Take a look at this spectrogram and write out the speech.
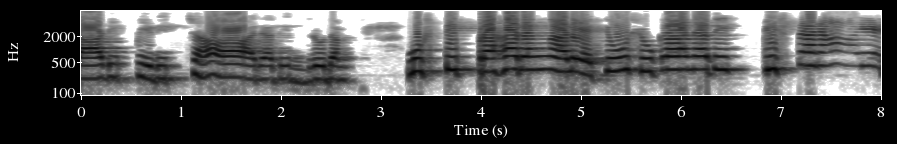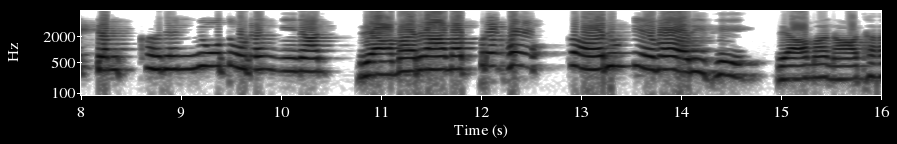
ചാടിപ്പിടിച്ചാരതിദ്രുതം. മുഷ്ടിപ്രഹരങ്ങളേറ്റു ശുഗനദി ക്ലിഷ്ടനായേറ്റം കരഞ്ഞു തുടങ്ങിനാൻ. രാമ രാമ പ്രഭോ കാരുണ്യവാരിധേ. രാമനാഥ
